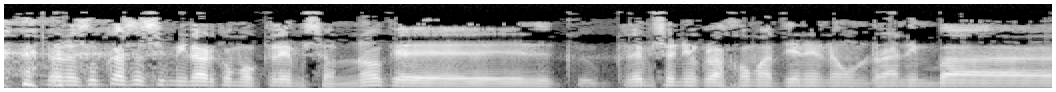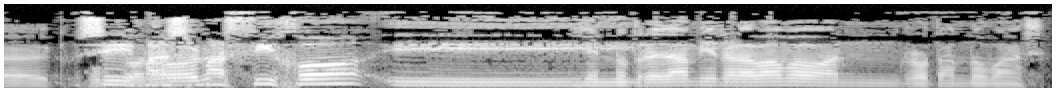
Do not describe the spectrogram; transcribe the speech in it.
Bueno, es un caso similar como Clemson, ¿no? Que Clemson y Oklahoma tienen a un running back sí, más, más fijo y... y en Notre Dame y en Alabama van rotando más.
